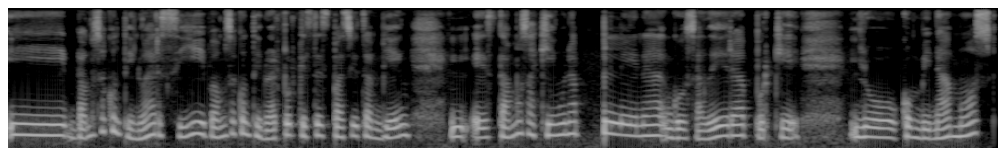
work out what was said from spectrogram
Y vamos a continuar, sí, vamos a continuar porque este espacio también estamos aquí en una plena gozadera porque lo combinamos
